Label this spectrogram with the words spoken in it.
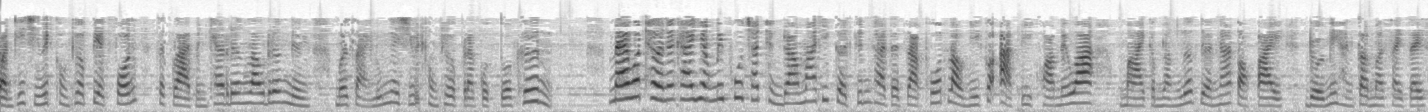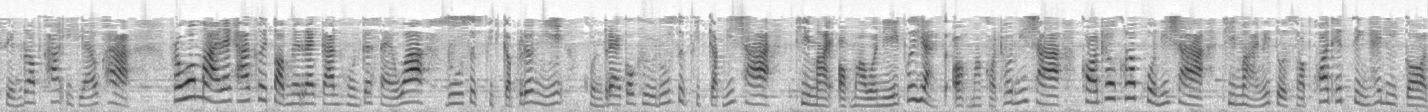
วันที่ชีวิตของเธอเปียกฝนจะกลายเป็นแค่เรื่องเล่าเรื่องหนึ่ง เมื่อสายลุ้งในชีวิตของเธอปรากฏตัวขึ้น แม้ว่าเธอนะคะยังไม่พูดชัดถึงดราม่าที่เกิดขึ้นค่ะแต่จากโพสต์เหล่านี้ก็อาจตีความได้ว่ามายกำลังเลือกเดินหน้าต่อไป โดยไม่หันกลับมาใส่ใจเสียงรอบข้างอีกแล้วค่ะ ราะว่ามายนะคะเคยตอบในรายการโหนกระแสว่ารู้สึกผิดกับเรื่องนี้ คนแรกก็คือรู้สึกผิดกับนิชา ที่มายออกมาวันนี้ เพื่ออยากจะออกมาขอโทษนิชา ขอโทษครอบครัวนิชา ที่มายไม่ตรวจสอบข้อเท็จจริงให้ดีก่อน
